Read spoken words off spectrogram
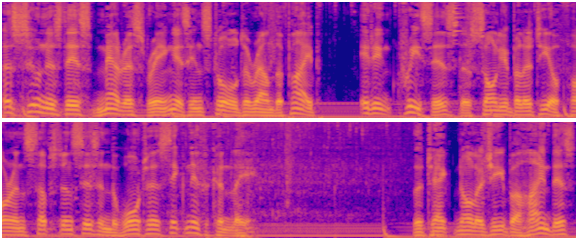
As soon as this Merus ring is installed around the pipe, it increases the solubility of foreign substances in the water significantly. The technology behind this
